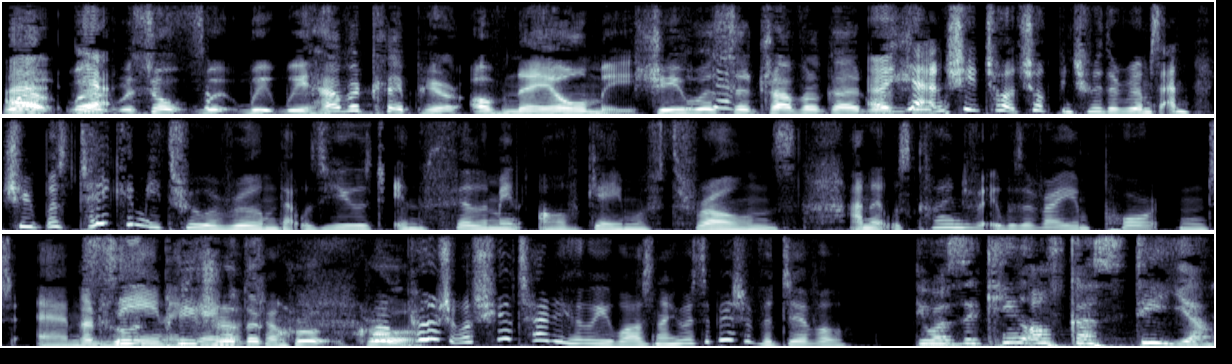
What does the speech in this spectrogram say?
Well, Uh, well. yeah. So, we, we we have a clip here of Naomi. She was a travel guide. Uh, yeah, and she took took me through the rooms, and she was taking me through a room that was used in the filming of Game of Thrones, and it was kind of it was a very important um, And who's scene in Peter Game of the Thrones. Cru- Cruel? Well, Peter, well, she'll tell you who he was now. He was a bit of a devil. He was the king of Castilla,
